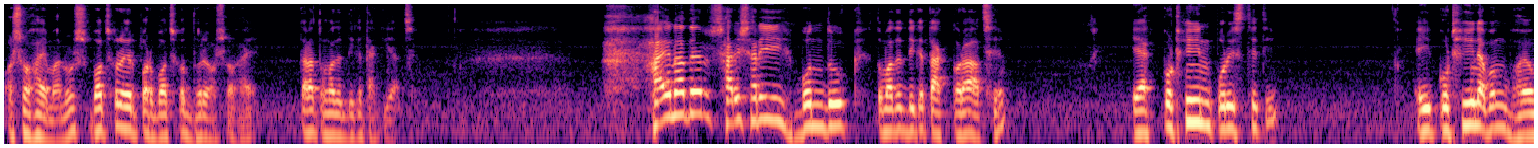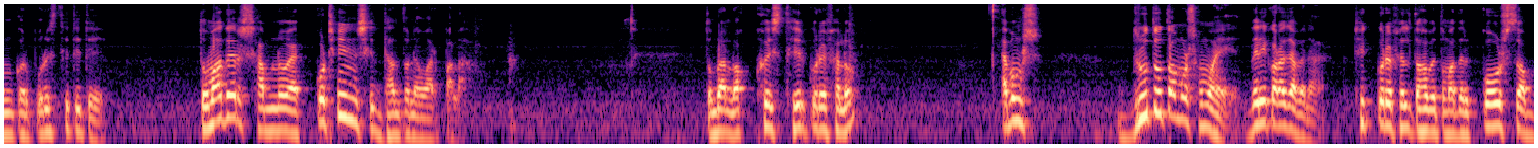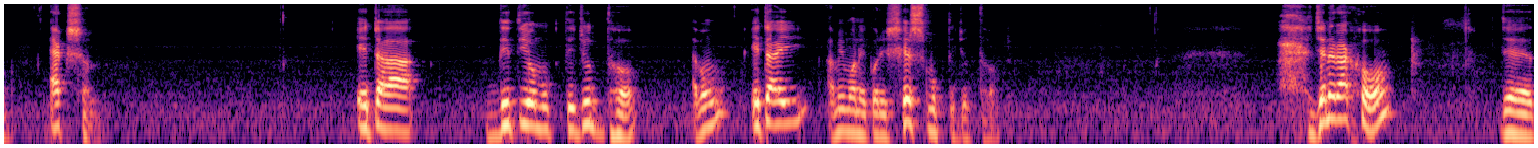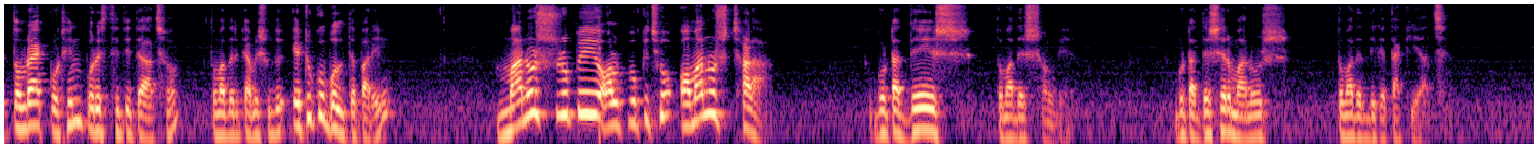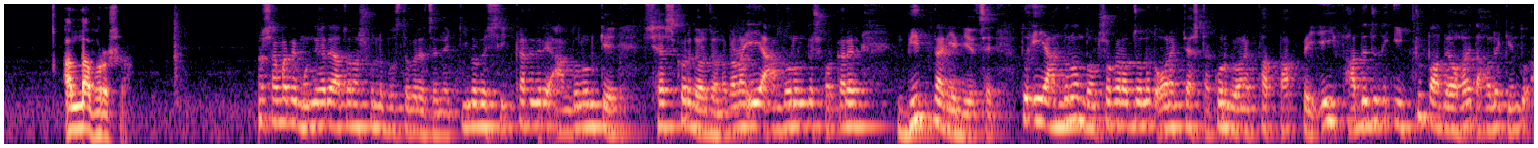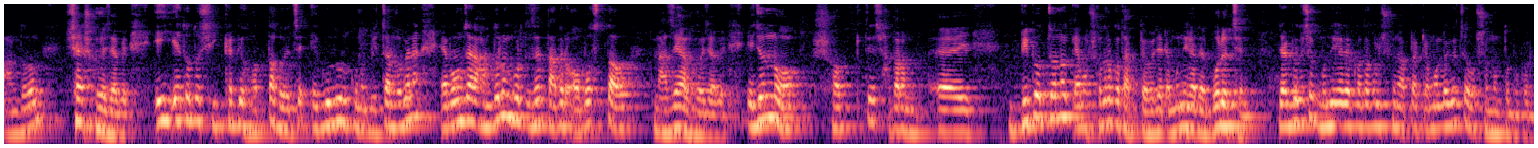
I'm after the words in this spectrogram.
অসহায় মানুষ, বছরের পর বছর ধরে অসহায়, তারা তোমাদের দিকে তাকিয়ে আছে। হায়নাদের সারি সারি বন্দুক তোমাদের দিকে তাক করা আছে। এক কঠিন পরিস্থিতি। এই কঠিন এবং ভয়ঙ্কর পরিস্থিতিতে তোমাদের সামনেও এক কঠিন সিদ্ধান্ত নেওয়ার পালা। তোমরা লক্ষ্য স্থির করে ফেলো এবং দ্রুততম সময়ে, দেরি করা যাবে না, ঠিক করে ফেলতে হবে তোমাদের কোর্স অব অ্যাকশন। এটা দ্বিতীয় মুক্তিযুদ্ধ এবং এটাই আমি মনে করি শেষ মুক্তিযুদ্ধ। জেনে রাখো যে তোমরা এক কঠিন পরিস্থিতিতে আছো, তোমাদেরকে আমি শুধু এটুকু বলতে পারি, মানুষরূপী অল্প কিছু অমানুষ ছাড়া গোটা দেশ তোমাদের সঙ্গে, গোটা দেশের মানুষ তোমাদের দিকে তাকিয়ে আছে। আল্লাহ ভরসা। সাংবাদিক মনিহাদের আচরণ শুনলে বুঝতে পেরেছেন যে কীভাবে শিক্ষার্থীদের এই আন্দোলনকে শেষ করে দেওয়ার জন্য, কারণ এই আন্দোলনকে সরকারের ভিত নাড়িয়ে দিয়েছে। তো এই আন্দোলন ধ্বংস করার জন্য তো অনেক চেষ্টা করবে, অনেক ফাঁদ পাতবে এই ফাঁদে যদি একটু পা দেওয়া হয়, তাহলে কিন্তু আন্দোলন শেষ হয়ে যাবে। এই এত তো শিক্ষার্থী হত্যা হয়েছে, এগুলোর কোনো বিচার হবে না, এবং যারা আন্দোলন করতেছে, তাদের অবস্থাও নাজেহাল হয়ে যাবে। এই জন্য সবচেয়ে সাধারণ, এই বিপজ্জনক এবং সতর্ক থাকতে হবে, যেটা মনিহাদের বলেছেন। যার প্রদর্শক মনিহাদের কথাগুলো শুনে আপনার কেমন লেগেছে? অবশ্যই মন্তব্য করুন।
